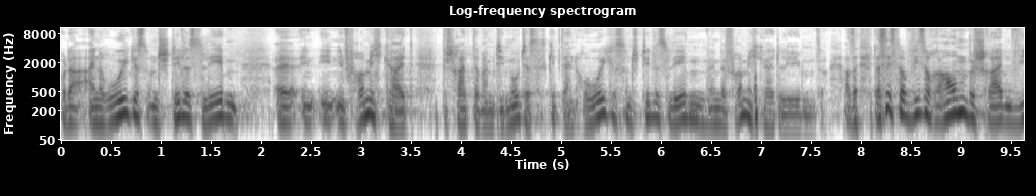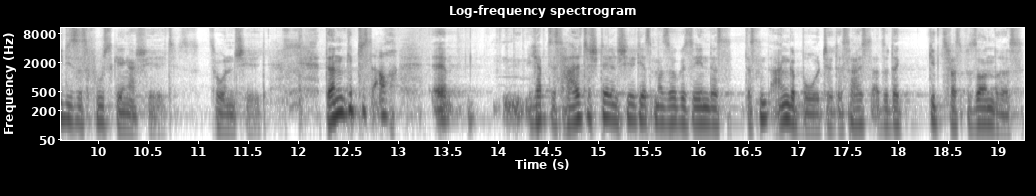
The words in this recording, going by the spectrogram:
Oder ein ruhiges und stilles Leben äh, in, in, Frömmigkeit beschreibt er beim Timotheus. Es gibt ein ruhiges und stilles Leben, wenn wir Frömmigkeit leben. Also das ist so wie so raumbeschreibend, wie dieses Fußgängerschild, Zonenschild. Dann gibt es auch, äh, ich habe das Haltestellenschild jetzt mal so gesehen, das, das sind Angebote. Das heißt also, da gibt es was Besonderes.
